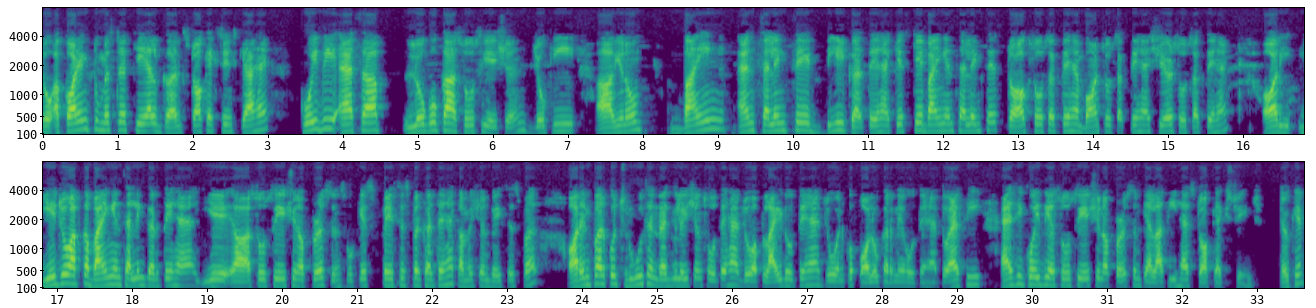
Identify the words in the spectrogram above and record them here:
तो according to mister K L Garg stock exchange क्या है? कोई भी ऐसा लोगों का एसोसिएशन जो कि you know buying and selling से डील करते हैं। किसके बाइंग एंड सेलिंग से? स्टॉक्स हो सकते हैं बॉन्ड्स हो सकते हैं शेयर्स हो सकते हैं। और ये जो आपका बाइंग एंड सेलिंग करते हैं, ये एसोसिएशन ऑफ़ पर्सन वो किस बेसिस पर करते हैं? कमीशन बेसिस पर। और इन पर कुछ रूल्स एंड रेगुलेशंस होते हैं, जो अप्लाइड होते हैं, जो इनको फॉलो करने होते हैं। तो ऐसी ऐसी कोई भी एसोसिएशन ऑफ़ पर्सन कहलाती है स्टॉक एक्सचेंज ओके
